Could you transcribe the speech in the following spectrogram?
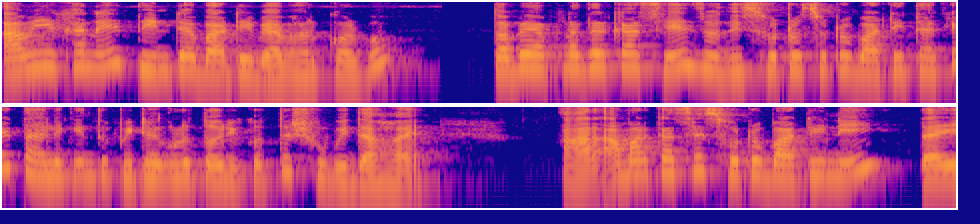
আমি এখানে তিনটা বাটি ব্যবহার করব। তবে আপনাদের কাছে যদি ছোট ছোট বাটি থাকে, তাহলে কিন্তু পিঠাগুলো তৈরি করতে সুবিধা হয়। আর আমার কাছে ছোট বাটি নেই, তাই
